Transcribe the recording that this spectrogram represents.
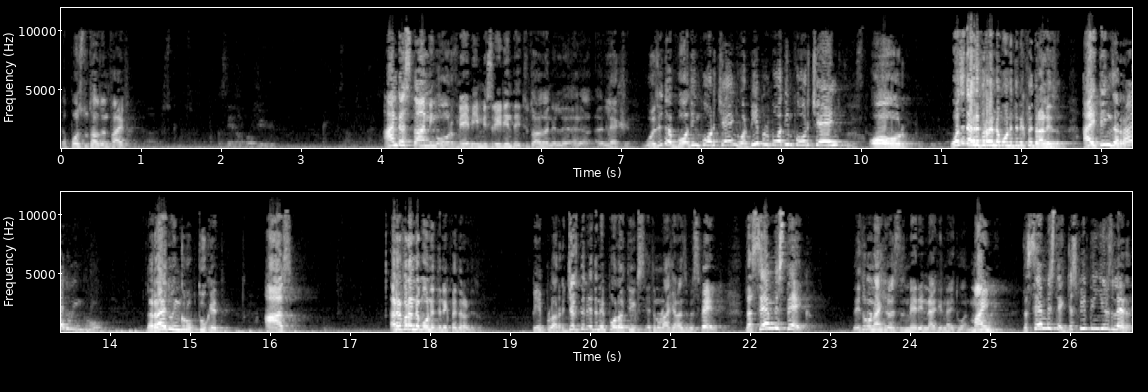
The post-2005 understanding or maybe misreading the 2000 election. Was it a voting for change? Were people voting for change? Or was it a referendum on ethnic federalism? I think the right-wing group, the right-wing group took it as a referendum on ethnic federalism. People are rejected ethnic politics, ethno-nationalism has failed. The same mistake the ethno-nationalists made in 1991. Mind you, the same mistake just 15 years later.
